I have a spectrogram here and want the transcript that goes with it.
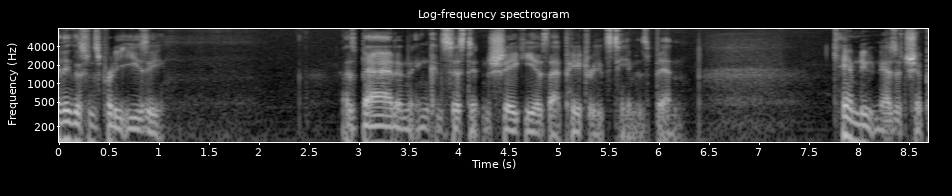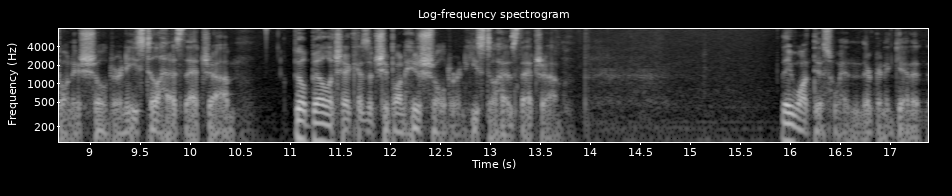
I think this one's pretty easy. As bad and inconsistent and shaky as that Patriots team has been, Cam Newton has a chip on his shoulder, and he still has that job. Bill Belichick has a chip on his shoulder, and he still has that job. They want this win, they're going to get it.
